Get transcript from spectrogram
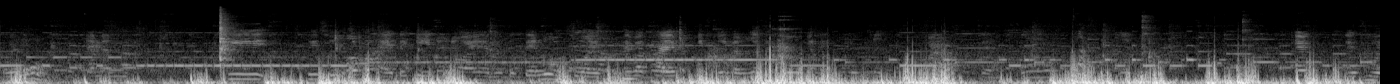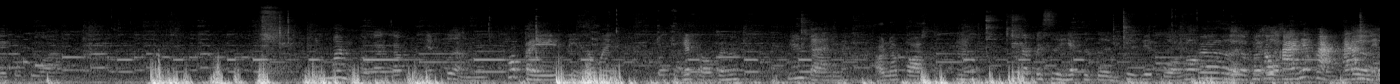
โอ้อันนั้นที่ที่ซุปเอามาให้ตะกี้น้อยๆอะมันตกแต่รุ่มสวยแต่ว่าใครมันกินเกินแล้วเลือดโตกันหนึ่งหนึ่งปากแต่แกเดี๋ยวสวยก็กลัวมันกว่ากันกับเฮ็ดเฟื่องเนี่ยเข้าไปนี่เราไปก็เฮ็ดออกไปไหมแม่ นการไหมเอาเนื้อพออืมที่เราไปซื้อเฮ็ดซื่อคือเฮ็ดปัวเนาะๆเออที่เขาขายเนี่ยผ่านทางเออเนี่ยเ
